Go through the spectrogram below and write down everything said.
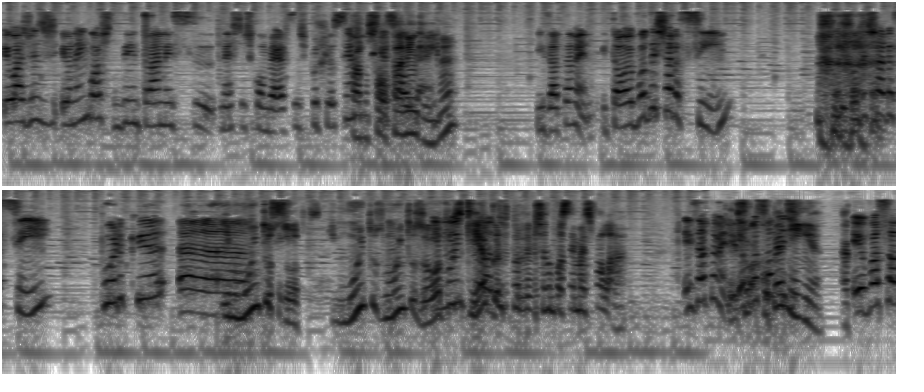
Eu, às vezes, eu nem gosto de entrar nesse, nestas conversas porque eu sempre. Para não faltar ninguém, né? Exatamente. Então eu vou deixar assim. Eu vou deixar assim porque. Uh, e muitos enfim. outros. E muitos, muitos outros muitos que outros. eu que estou deixando você mais falar. Exatamente. Eu vou a culpa é minha. eu vou só,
